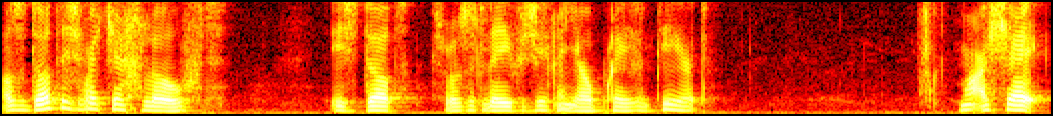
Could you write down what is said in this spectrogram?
Als dat is wat jij gelooft, is dat zoals het leven zich aan jou presenteert. Maar als jij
